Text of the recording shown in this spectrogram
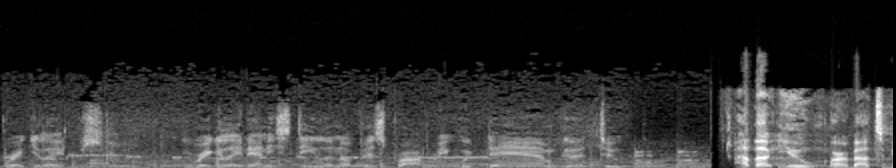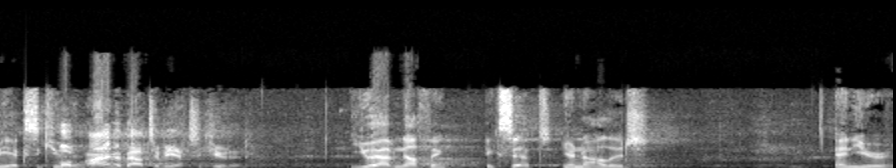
Regulators. We regulate any stealing of his property. We're damn good, too. How about you are about to be executed? Oh, I'm about to be executed. You have nothing except your knowledge and your,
